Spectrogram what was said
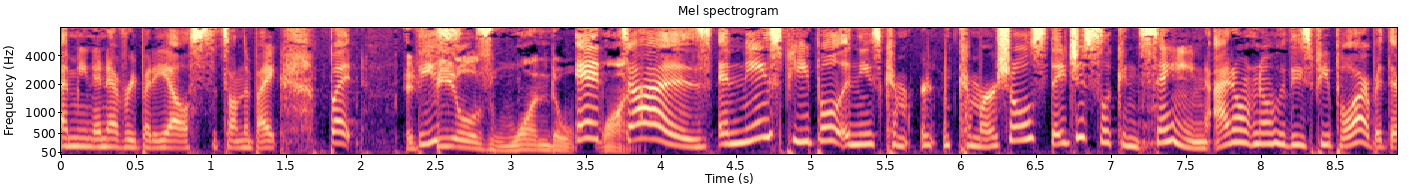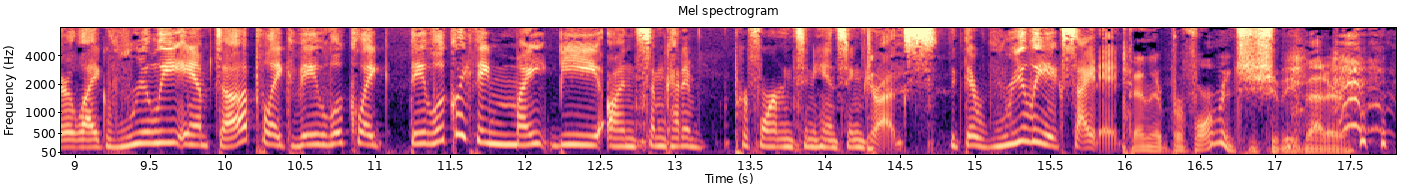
I mean, and everybody else that's on the bike, but it these- feels one to it one. It does. And these people in these com- commercials, they just look insane. I don't know who these people are, but they're like really amped up. Like they look like they look like they might be on some kind of performance enhancing drugs. Like they're really excited. Then their performances should be better.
